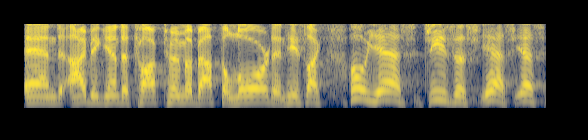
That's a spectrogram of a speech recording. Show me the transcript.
and I began to talk to him about the Lord, and he's like, Oh, yes, Jesus, yes, yes.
